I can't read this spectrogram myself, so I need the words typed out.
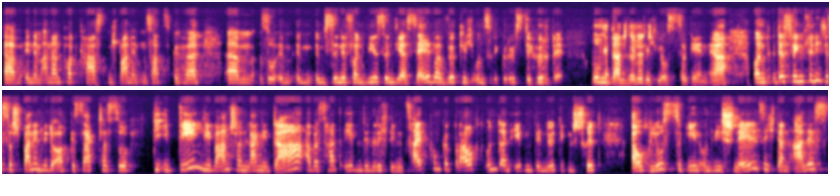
ähm, in einem anderen Podcast einen spannenden Satz gehört, ähm, so im, im, im Sinne von, wir sind ja selber wirklich unsere größte Hürde um ja, dann absolut. wirklich loszugehen. Ja? Und deswegen finde ich das so spannend, wie du auch gesagt hast, so die Ideen, die waren schon lange da, aber es hat eben den richtigen Zeitpunkt gebraucht und dann eben den nötigen Schritt, auch loszugehen und wie schnell sich dann alles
